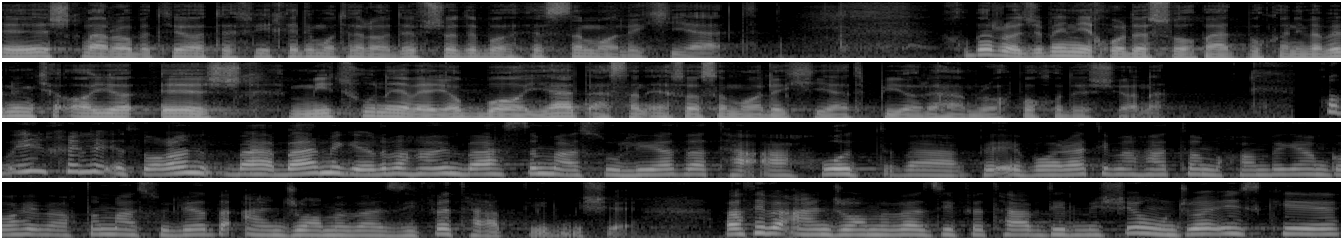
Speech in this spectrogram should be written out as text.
عشق و رابطه عاطفی خیلی مترادف شده با حس مالکیت. خوبه راجع به این یه خورده صحبت بکنیم و ببینیم که آیا عشق می‌تونه و یا باید اصلا احساس مالکیت بیاره همراه با خودش یا نه؟ خب این خیلی اتفاقا برمیگرده به همین بحث مسئولیت و تعهد و به عبارتی من حتی می‌خوام بگم گاهی وقتا مسئولیت به انجام وظیفه تبدیل میشه. وقتی به انجام وظیفه تبدیل میشه اونجا است که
